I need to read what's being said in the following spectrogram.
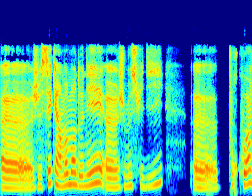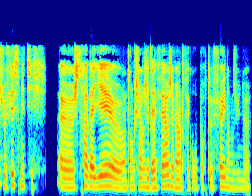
je sais qu'à un moment donné, je me suis dit pourquoi je fais ce métier? Euh, je travaillais euh, en tant que chargée d'affaires. J'avais un très gros portefeuille dans une,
